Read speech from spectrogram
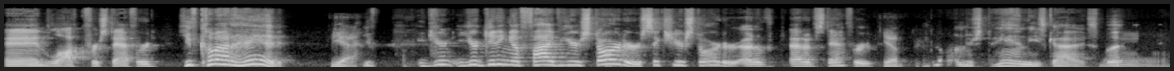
and lock for Stafford, you've come out ahead. yeah, You're you're getting a 5-year starter, 6-year starter out of out of Stafford. yep. I don't understand these guys, but Ooh,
